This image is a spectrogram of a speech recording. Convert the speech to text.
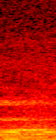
Uh...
